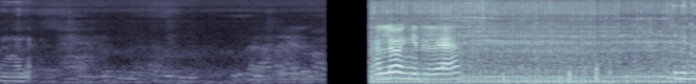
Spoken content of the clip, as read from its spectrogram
അങ്ങനെ നല്ല ഭംഗിയില്ലേ? പിന്നെ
